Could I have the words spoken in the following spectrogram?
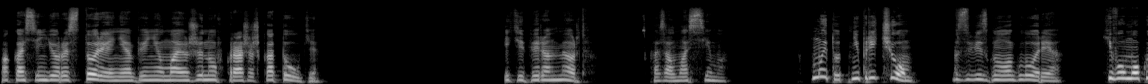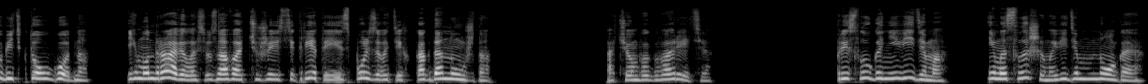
пока сеньор История не обвинил мою жену в краже шкатулки. И теперь он мертв, сказал Массимо. Мы тут ни при чем, взвизгнула Глория. Его мог убить кто угодно. Ему нравилось узнавать чужие секреты и использовать их, когда нужно. О чем вы говорите? Прислуга невидима, и мы слышим и видим многое.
